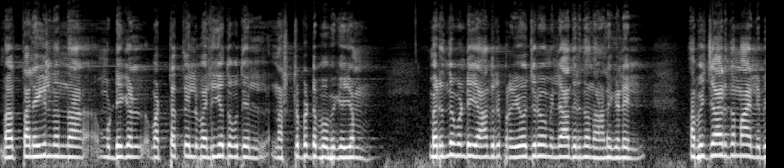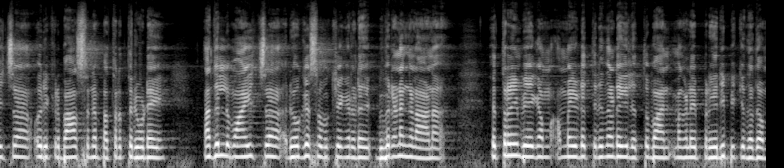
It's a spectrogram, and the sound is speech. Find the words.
തലയിൽ നിന്ന് മുടികൾ വട്ടത്തിൽ വലിയ തോതിൽ നഷ്ടപ്പെട്ടു പോവുകയും മരുന്നുകൊണ്ട് യാതൊരു പ്രയോജനവും ഇല്ലാതിരുന്ന നാളുകളിൽ അഭിചാരിതമായി ലഭിച്ച ഒരു കൃപാസന പത്രത്തിലൂടെ അതിൽ വായിച്ച രോഗസൗഖ്യങ്ങളുടെ വിവരണങ്ങളാണ് എത്രയും വേഗം അമ്മയുടെ തിരുനടയിലെത്തുവാൻ മകളെ പ്രേരിപ്പിക്കുന്നതും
